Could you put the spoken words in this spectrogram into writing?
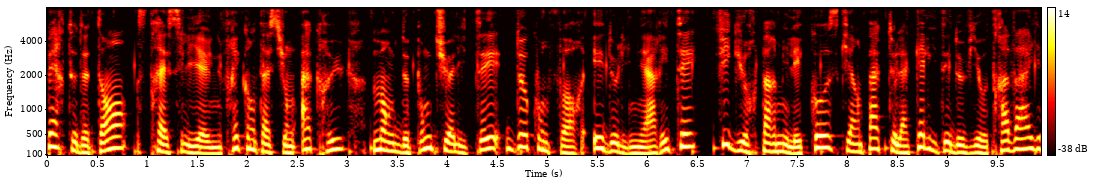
Perte de temps, stress lié à une fréquentation accrue, manque de ponctualité, de confort et de linéarité figurent parmi les causes qui impactent la qualité de vie au travail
